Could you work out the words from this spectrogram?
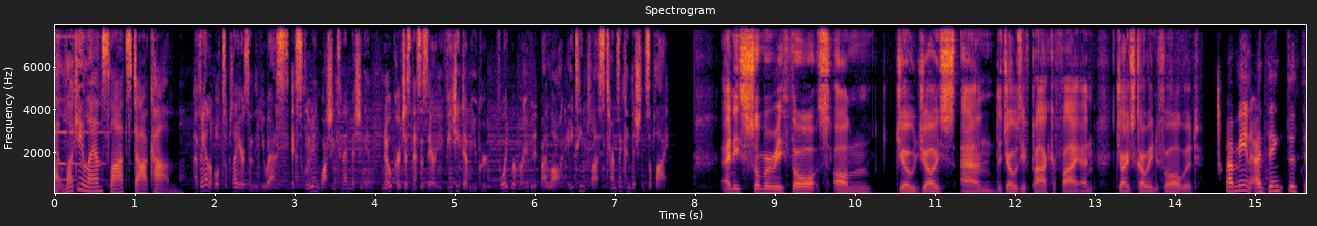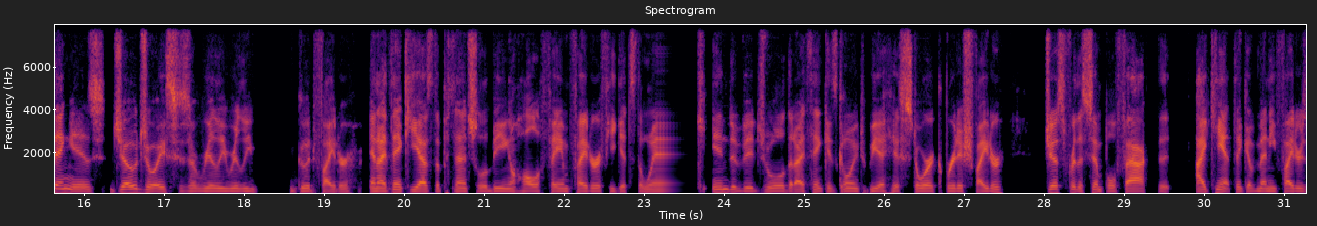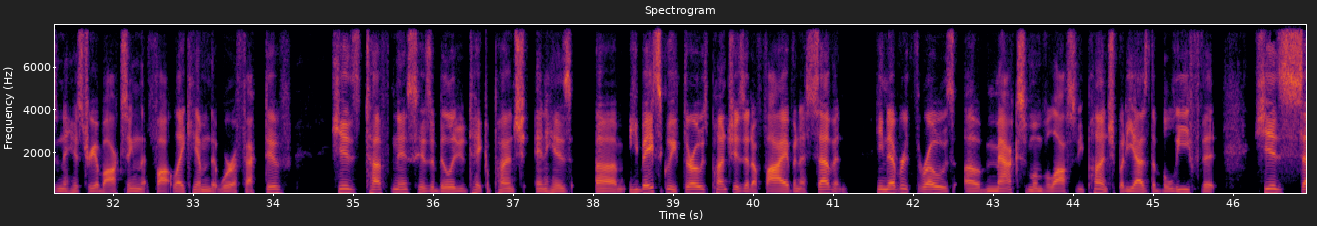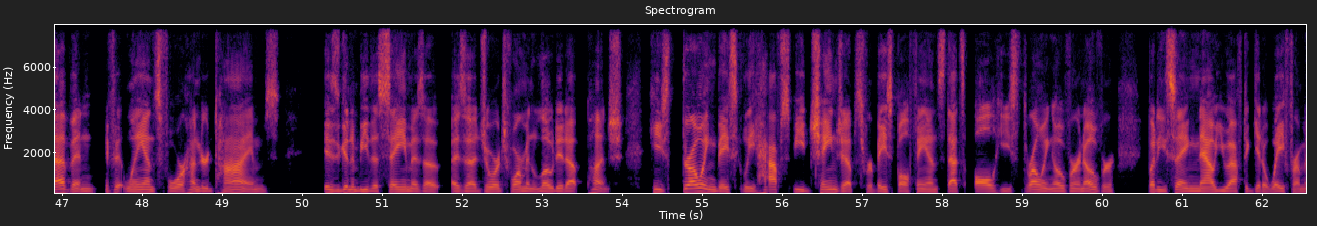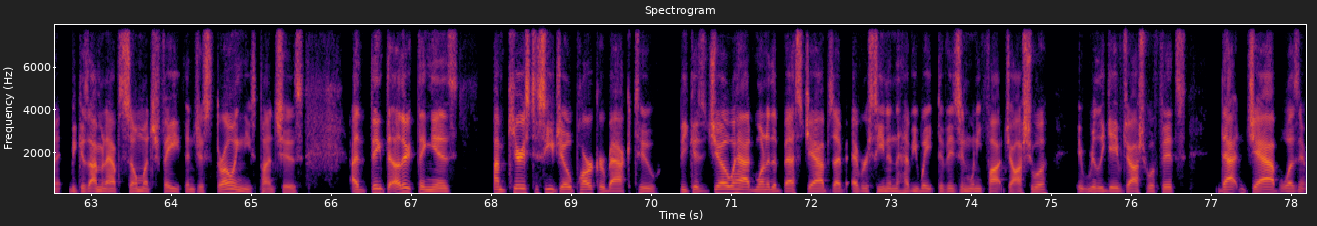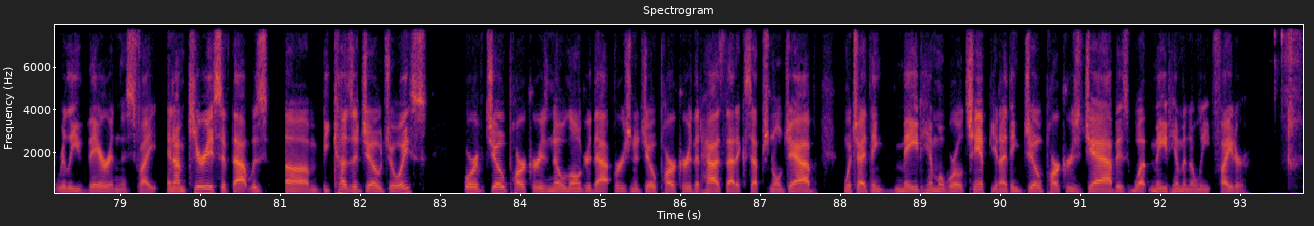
at LuckyLandSlots.com. Available to players in the U.S., excluding Washington and Michigan. No purchase necessary. VGW Group. Void where prohibited by law. 18 plus. Terms and conditions apply. Any summary thoughts on Joe Joyce and the Joseph Parker fight and Joyce going forward? I mean, I think the thing is, Joe Joyce is a really, really good fighter. And I think he has the potential of being a Hall of Fame fighter if he gets the win. Individual that I think is going to be a historic British fighter, just for the simple fact that I can't think of many fighters in the history of boxing that fought like him that were effective. His toughness, his ability to take a punch, and his um, he basically throws punches at a five and a seven he never throws a maximum velocity punch, but he has the belief that his seven, if it lands 400 times, is going to be the same as a as a George Foreman loaded up punch. He's throwing basically half speed changeups for baseball fans. That's all he's throwing over and over. But he's saying now you have to get away from it because I'm going to have so much faith in just throwing these punches. I think the other thing is I'm curious to see Joe Parker back too because Joe had one of the best jabs I've ever seen in the heavyweight division when he fought Joshua. It really gave Joshua fits. That jab wasn't really there in this fight. And I'm curious if that was um, because of Joe Joyce or if Joe Parker is no longer that version of Joe Parker that has that exceptional jab, which I think made him a world champion. I think Joe Parker's jab is what made him an elite fighter.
